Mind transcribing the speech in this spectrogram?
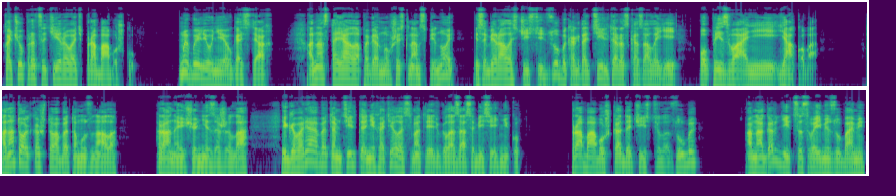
хочу процитировать прабабушку. Мы были у нее в гостях. Она стояла, повернувшись к нам спиной, и собиралась чистить зубы, когда Тильта рассказала ей о призвании Якоба. Она только что об этом узнала, рана еще не зажила, и, говоря об этом, Тильта не хотелось смотреть в глаза собеседнику. Прабабушка дочистила зубы. Она гордится своими зубами.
